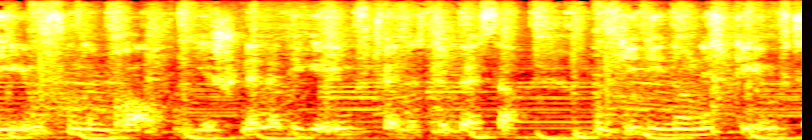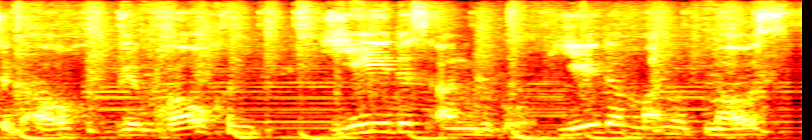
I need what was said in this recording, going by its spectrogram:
die Impfungen brauchen. Je schneller die geimpft werden, desto besser. Und die, die noch nicht geimpft sind, auch. Wir brauchen jedes Angebot, jeder Mann und Maus.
